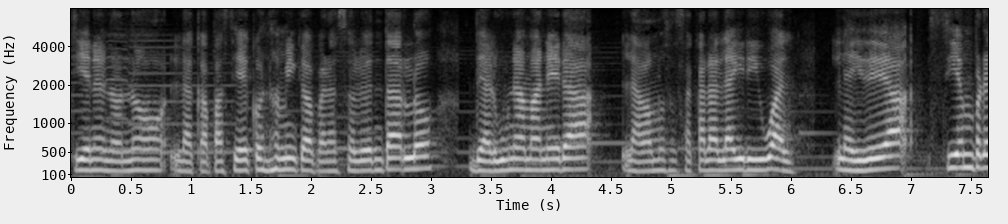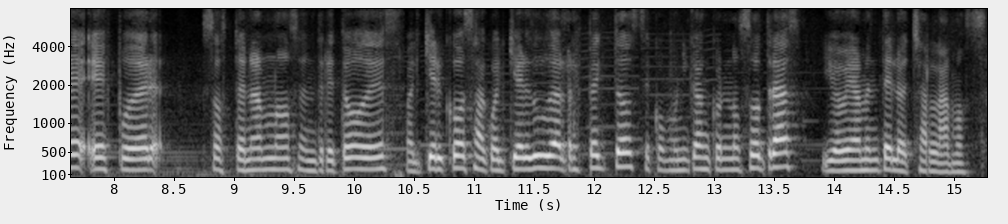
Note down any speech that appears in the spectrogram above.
tienen o no la capacidad económica para solventarlo, de alguna manera la vamos a sacar al aire igual. La idea siempre es poder sostenernos entre todos. Cualquier cosa, cualquier duda al respecto, se comunican con nosotras y obviamente lo charlamos.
